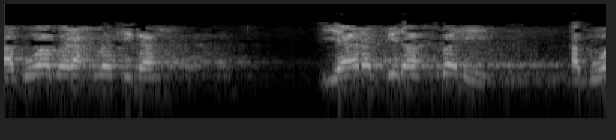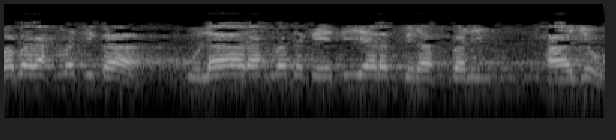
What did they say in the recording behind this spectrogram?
أبواب رحمتك. يا رب نفبني أبواب رحمتك. ولا رحمتك يا رب نفبني حاجو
